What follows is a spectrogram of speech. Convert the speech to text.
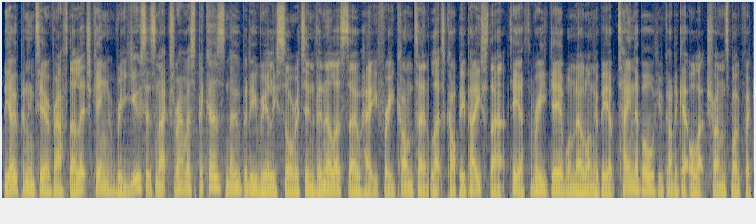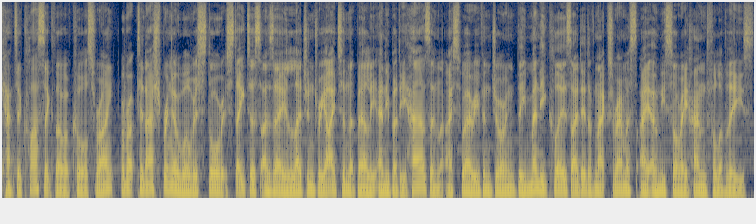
The opening tier of Wrath the Lich King Reuses Naxxramas because nobody really saw it in vanilla, so hey, free content, let's copy paste that. Tier 3 gear will no longer be obtainable, you've got to get all that transmog for Cata Classic though, of course, right? Corrupted Ashbringer will restore its status as a legendary item that barely anybody has, and I swear even during the many clears I did of Naxxramas, I only saw a handful of these.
